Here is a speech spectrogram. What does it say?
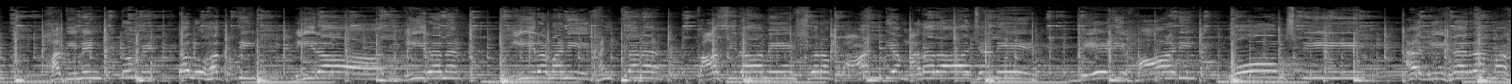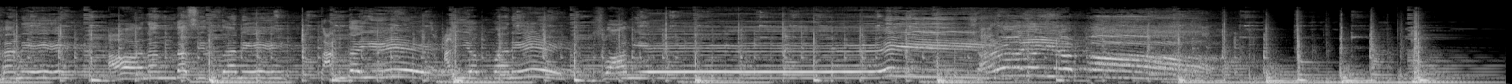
ಹದಿನೆಂಟು ಮೆಟ್ಟಲು ಹತ್ತಿ ವೀರಾದಿ ವೀರನ ವೀರಮಣಿ ಘಂಟನ ಕಾಶಿರಾಮೇಶ್ವರ ಪಾಂಡ್ಯ ಮಲರಾಜನೇ ಬೇಡಿ ಹಾಡಿ ಓಂ ಶ್ರೀ ಹರಿಹರ ಮಹನೇ ಆನಂದ ಸಿದ್ಧನೇ ತಂದೆಯೇ ಅಯ್ಯಪ್ಪನೇ ಸ್ವಾಮಿಯೇ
